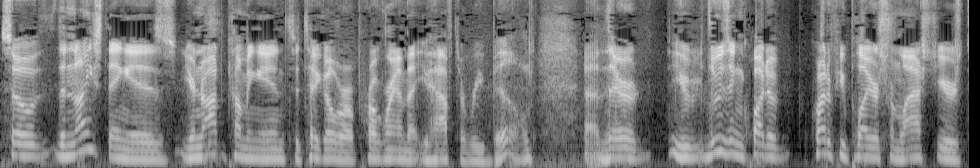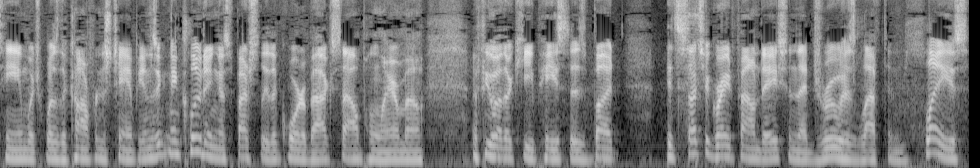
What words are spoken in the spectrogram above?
So the nice thing is you're not coming in to take over a program that you have to rebuild. Uh, they're you're losing quite a quite a few players from last year's team, which was the conference champions, including especially the quarterback Sal Palermo, a few other key pieces. But it's such a great foundation that Drew has left in place.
